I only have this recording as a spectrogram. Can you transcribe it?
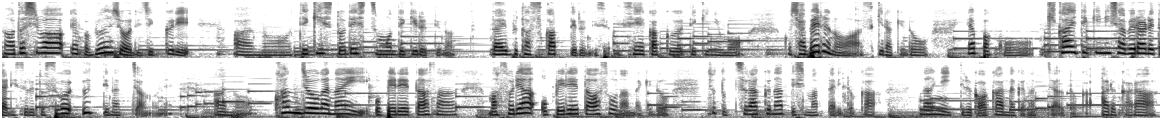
私はやっぱ文章でじっくりあのテキストで質問できるっていうのはだいぶ助かってるんですよね。性格的にも。こう喋るのは好きだけどやっぱこう機械的に喋られたりするとすごいうってなっちゃうのね。あの感情がないオペレーターさん。まあそりゃオペレーターはそうなんだけどちょっと辛くなってしまったりとか何言ってるか分かんなくなっちゃうとかあるから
